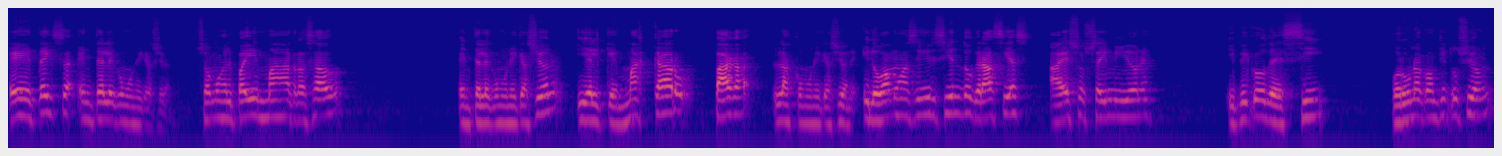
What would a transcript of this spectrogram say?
es Texas en telecomunicaciones. Somos el país más atrasado en telecomunicaciones y el que más caro paga las comunicaciones. Y lo vamos a seguir siendo gracias a esos 6 millones y pico de sí por una constitución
